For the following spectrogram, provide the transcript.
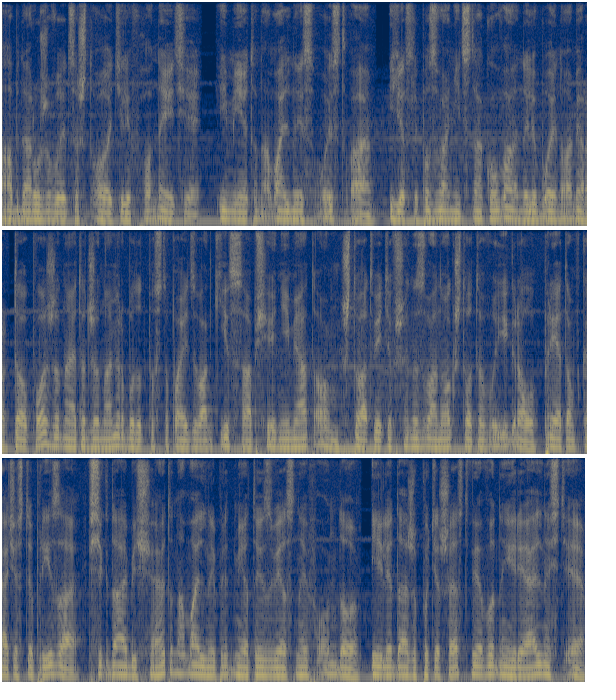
обнаруживается, что телефоны эти имеют аномальные свойства. Если позвонить с такого на любой номер, то позже на этот же номер будут поступать звонки с сообщениями о том, что ответивший на звонок что-то выиграл. При этом в качестве приза всегда обещают аномальные предметы, известные фонду, или даже путешествия в иные реальности.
